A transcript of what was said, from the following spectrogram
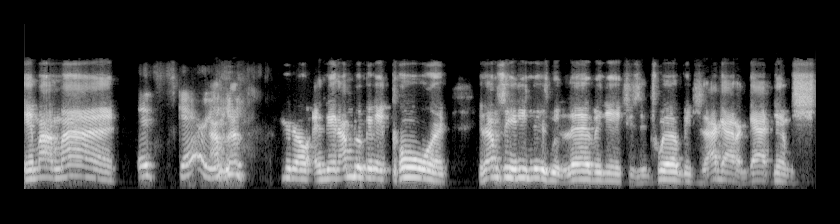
In my mind, It's scary. You know, and then I'm looking at porn and I'm seeing these niggas with 11 inches and 12 inches. I got a goddamn sh-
